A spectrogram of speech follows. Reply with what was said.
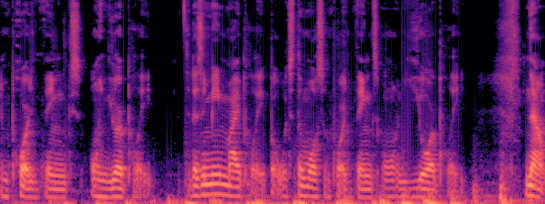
important things on your plate. It doesn't mean my plate, but what's the most important things on your plate. Now,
